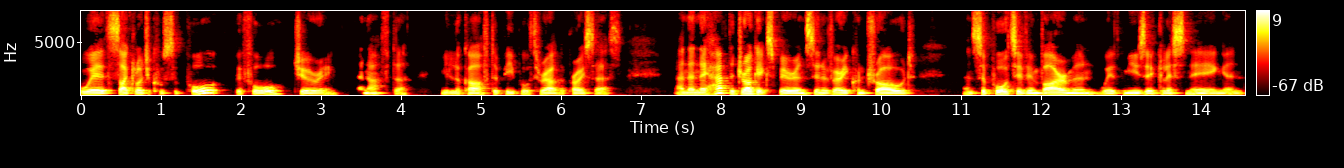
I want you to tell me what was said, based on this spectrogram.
with psychological support before, during, and after. We look after people throughout the process. And then they have the drug experience in a very controlled and supportive environment with music listening and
